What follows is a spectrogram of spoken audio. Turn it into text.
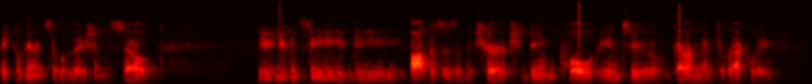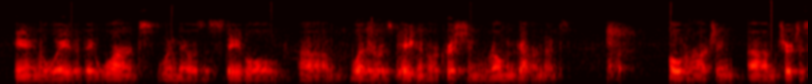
a coherent civilization. So you, you can see the offices of the church being pulled into government directly in a way that they weren't when there was a stable, um, whether it was pagan or Christian, Roman government overarching. Um, churches,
